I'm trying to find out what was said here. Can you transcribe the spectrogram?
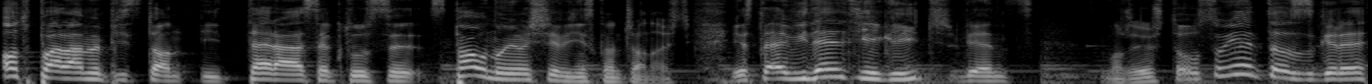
odpalamy piston i teraz kaktusy spawnują się w nieskończoność. Jest to ewidentnie glitch, więc może już to usunięto z gry,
